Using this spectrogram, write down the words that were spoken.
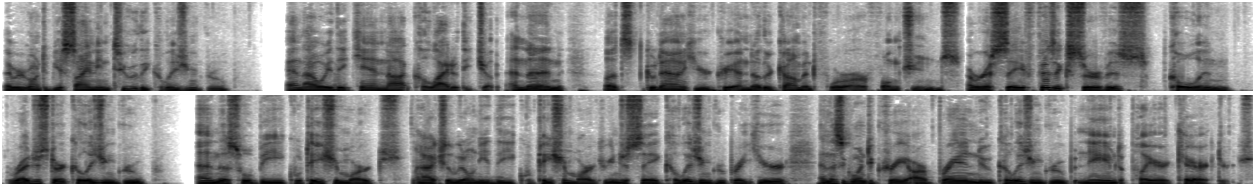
that we're going to be assigning to the collision group. And that way they cannot collide with each other. And then let's go down here, create another comment for our functions. And we're going to say physics service colon register collision group and this will be quotation marks. Actually, we don't need the quotation marks. We can just say collision group right here. And this is going to create our brand new collision group named player characters.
